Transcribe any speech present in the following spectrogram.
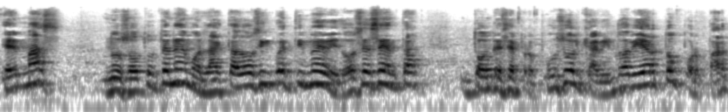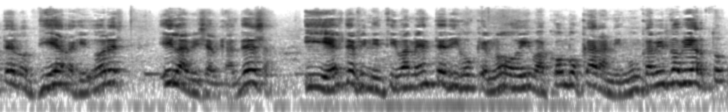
Es más, nosotros tenemos el acta 259 y 260, donde se propuso el cabildo abierto por parte de los 10 regidores y la vicealcaldesa. Y él definitivamente dijo que no iba a convocar a ningún cabildo abierto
